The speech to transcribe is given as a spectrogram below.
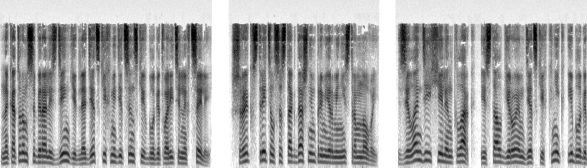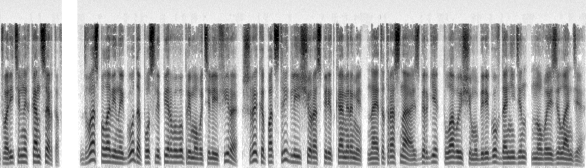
на котором собирались деньги для детских медицинских благотворительных целей. Шрек встретился с тогдашним премьер-министром Новой Зеландии Хелен Кларк и стал героем детских книг и благотворительных концертов. Два с половиной года после первого прямого телеэфира Шрека подстригли еще раз перед камерами, на этот раз на айсберге, плавающем у берегов Данидин, Новая Зеландия.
